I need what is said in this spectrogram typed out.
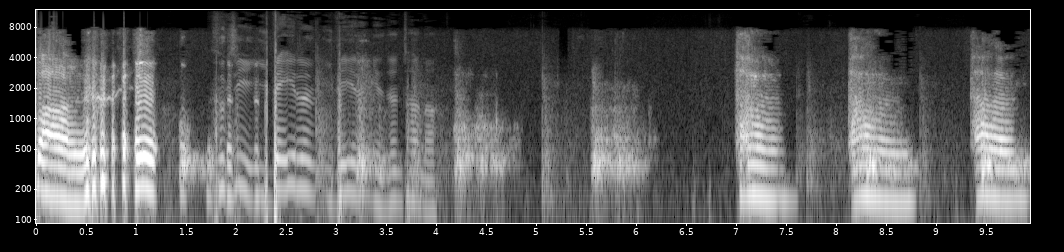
빵. 솔직히 2대1은, 2대1은 괜찮잖아. 탕, 탕, 탕,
